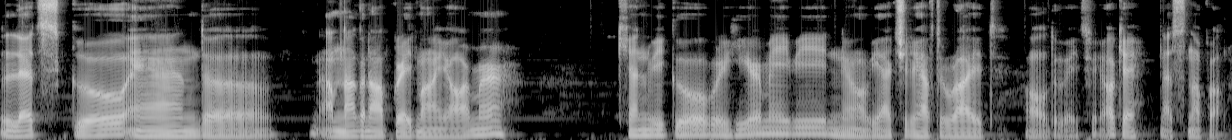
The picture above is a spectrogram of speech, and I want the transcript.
Let's go and... Uh, I'm not gonna upgrade my armor. Can we go over here maybe? No, we actually have to ride all the way to... Okay, that's no problem.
